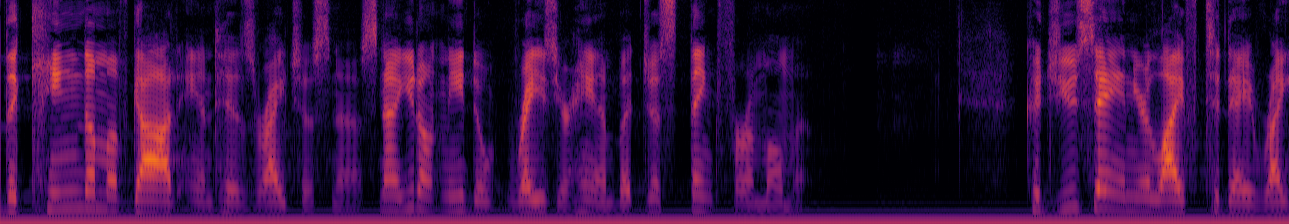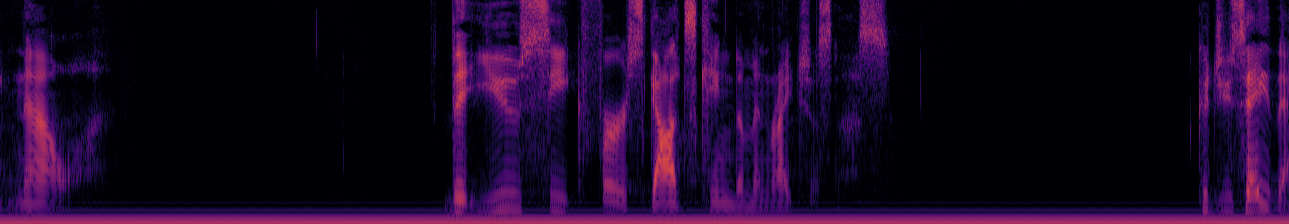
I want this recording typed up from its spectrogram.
The kingdom of God and his righteousness. Now, you don't need to raise your hand, but just think for a moment. Could you say in your life today, right now, that you seek first God's kingdom and righteousness? Could you say that?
